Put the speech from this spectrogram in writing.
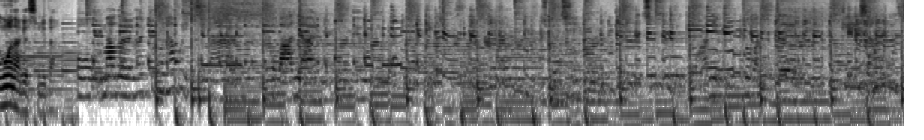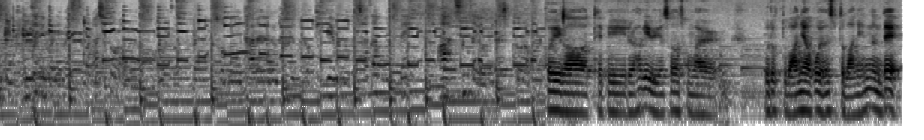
응원하겠습니다. 어, 음악을 활동을 하고 있지만 더 많이 알고 저희가 데뷔를 하기 위해서 정말 노력도 많이 하고 연습도 많이 했는데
